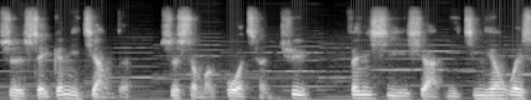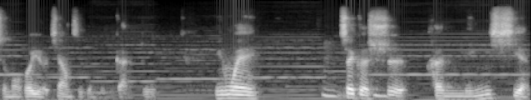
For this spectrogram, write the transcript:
是谁跟你讲的？是什么过程？去分析一下，你今天为什么会有这样子的敏感度？因为，这个是很明显，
